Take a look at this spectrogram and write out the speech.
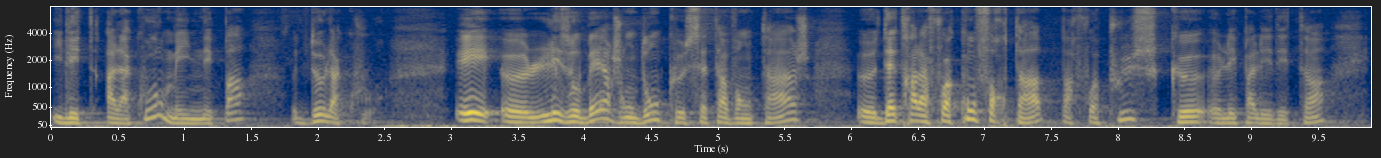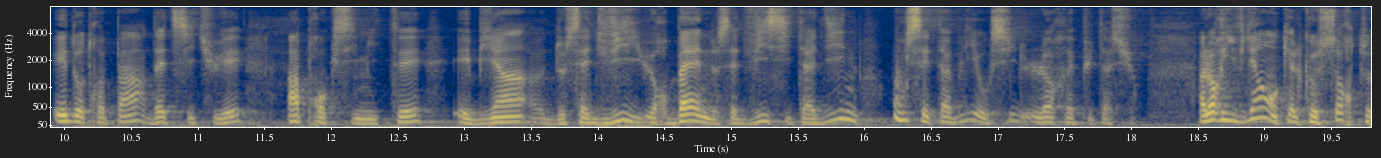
Il est à la cour, mais il n'est pas de la cour. Et euh, les auberges ont donc cet avantage euh, d'être à la fois confortables, parfois plus que les palais d'État, et d'autre part d'être situées à proximité eh bien, de cette vie urbaine, de cette vie citadine, où s'établit aussi leur réputation. Alors il vient en quelque sorte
